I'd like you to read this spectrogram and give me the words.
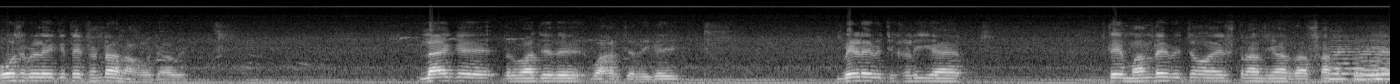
ਉਸ ਵੇਲੇ ਕਿਤੇ ਠੰਡਾ ਨਾ ਹੋ ਜਾਵੇ। ਲੈ ਕੇ ਦਰਵਾਜ਼ੇ ਦੇ ਬਾਹਰ ਚਲੀ ਗਈ। ਵਿਹੜੇ ਵਿੱਚ ਖੜੀ ਹੈ। ਤੇ ਮਨ ਦੇ ਵਿੱਚੋਂ ਇਸ ਤਰ੍ਹਾਂ ਦੀਆਂ ਰਾਸਾਂ ਨਿਕਲਦੀਆਂ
